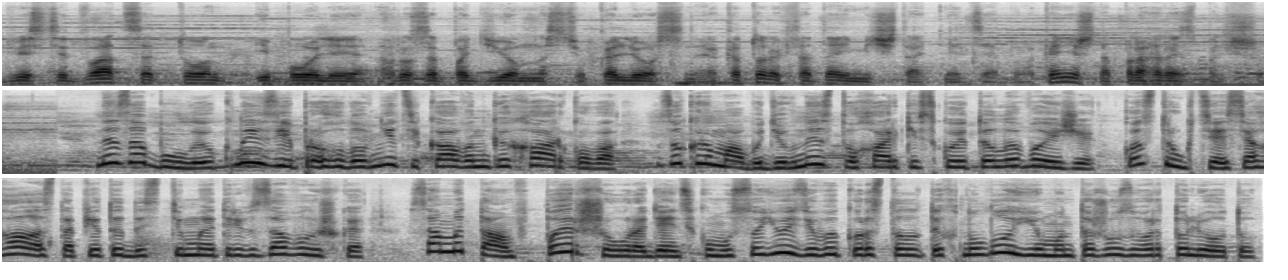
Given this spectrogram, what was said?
220 тонн и более грузоподъемностью колесные, о которых тогда и мечтать нельзя было. Конечно, прогресс большой. Не забули у книзі і про головні цікавинки Харкова, зокрема будівництво Харківської телевежі. Конструкція сягала 150 метрів завишки. Саме там вперше у Радянському Союзі використали технологію монтажу з вертольоту.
